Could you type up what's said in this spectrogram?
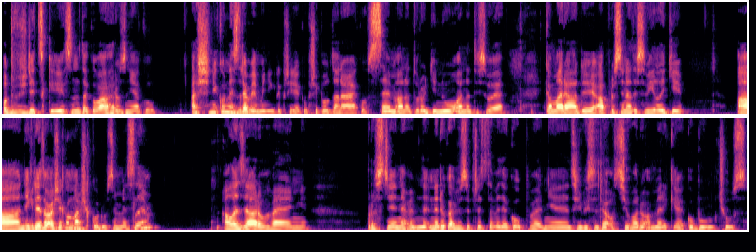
od vždycky jsem taková hrozně jako až jako nezdravě mi někdy přijde jako připoutaná jako sem a na tu rodinu a na ty svoje kamarády a prostě na ty svý lidi. A někdy je to až jako na škodu, si myslím, ale zároveň prostě nevím, ne, nedokážu si představit jako úplně, že bych se třeba odstěhovala do Ameriky jako boom, čus,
